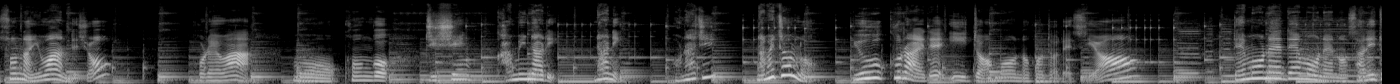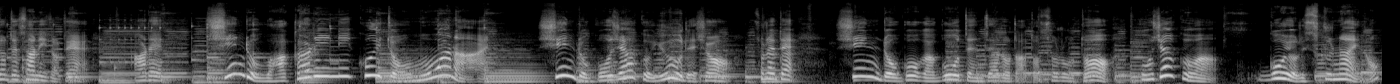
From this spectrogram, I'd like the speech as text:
そんなん言わんでしょ？これはもう今後地震雷何？同じ？なめとんの？言うくらいでいいと思うのことですよ。でもねでもねのさりとてさりとてあれ震度分かりにくいと思わない？震度5弱言うでしょ。それで震度5が5.0だとすると5弱は5より少ないの？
